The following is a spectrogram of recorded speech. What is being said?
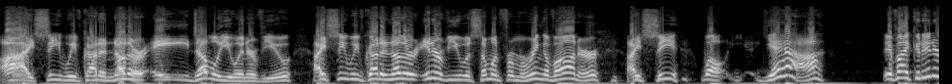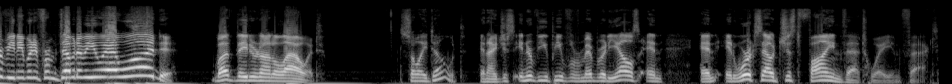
I see we've got another AEW interview. I see we've got another interview with someone from Ring of Honor. I see. Well, yeah. If I could interview anybody from WWE, I would. But they do not allow it. So I don't. And I just interview people from everybody else and, and it works out just fine that way, in fact.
